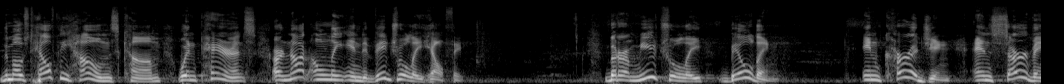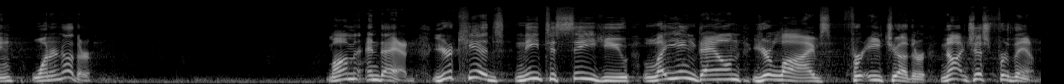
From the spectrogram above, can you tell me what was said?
The most healthy homes come when parents are not only individually healthy, but are mutually building, encouraging, and serving one another. Mom and dad, your kids need to see you laying down your lives for each other, not just for them.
